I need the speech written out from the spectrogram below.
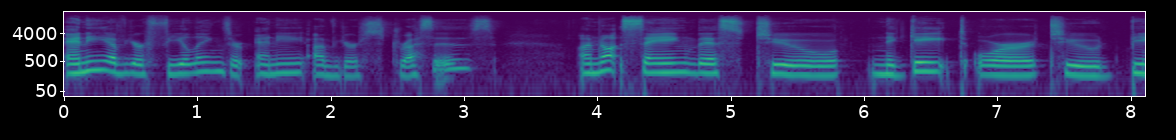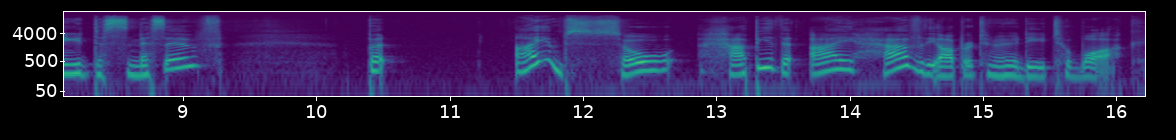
any of your feelings or any of your stresses. I'm not saying this to negate or to be dismissive, but I am so happy that I have the opportunity to walk,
